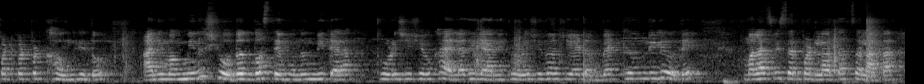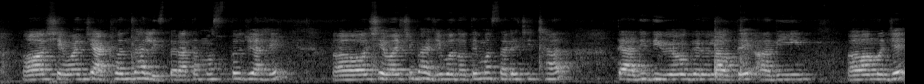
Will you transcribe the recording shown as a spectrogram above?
पटपटपट खाऊन घेतो. आणि मग मी ना शोधत बसते म्हणून मी त्याला थोडेसे शेव खायला दिले आणि थोडेसे ना अशी या डब्यात ठेवून दिले होते. मलाच विसर पडला होता चला आता शेवांची आठवण झालीच. तर आता मस्त जे आहे शेवाची भाजी बनवते मसाल्याची छान. त्याआधी दिवे वगैरे लावते आणि म्हणजे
